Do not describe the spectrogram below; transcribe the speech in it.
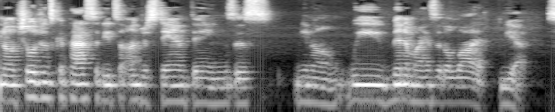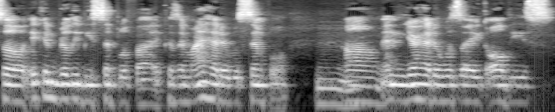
know, children's capacity to understand things is, you know, we minimize it a lot, Yeah. so it can really be simplified. Because in my head it was simple, Mhm. um, and in your head it was like all these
